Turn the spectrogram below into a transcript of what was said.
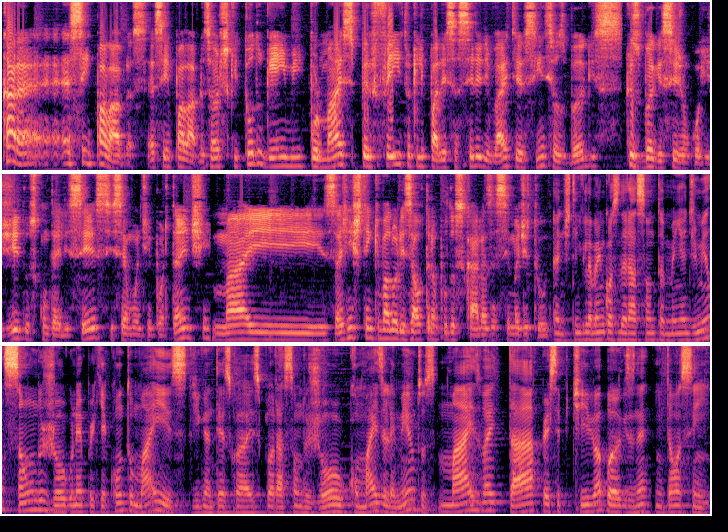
Cara, é, é, sem palavras, é sem palavras. Eu acho que todo game, por mais perfeito que ele pareça ser, ele vai ter sim seus bugs, que os bugs sejam corrigidos com DLCs, isso é muito importante, mas a gente tem que valorizar o trampo dos caras acima de tudo. A gente tem que levar em consideração também a dimensão do jogo, né? Porque quanto mais gigantesco a exploração do jogo, com mais elementos, mais vai estar tá perceptível a bugs, né? Então, assim,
